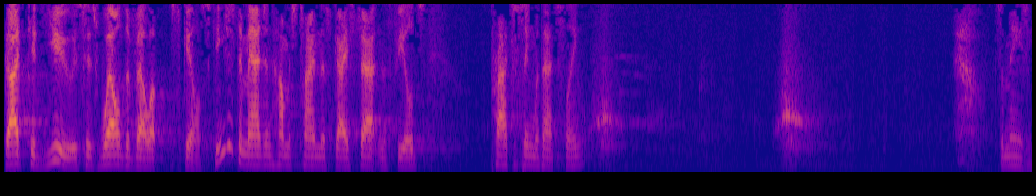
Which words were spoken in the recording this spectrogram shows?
God could use his well-developed skills. Can you just imagine how much time this guy sat in the fields practicing with that sling? It's amazing.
